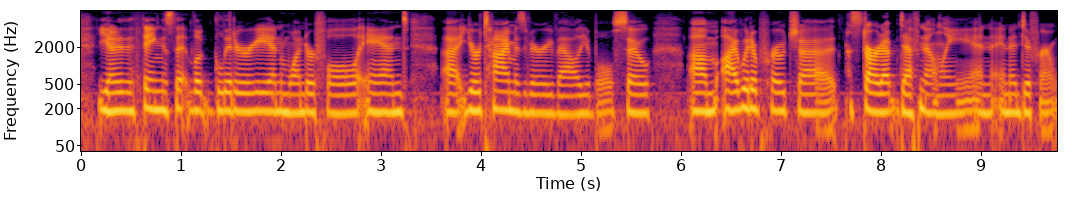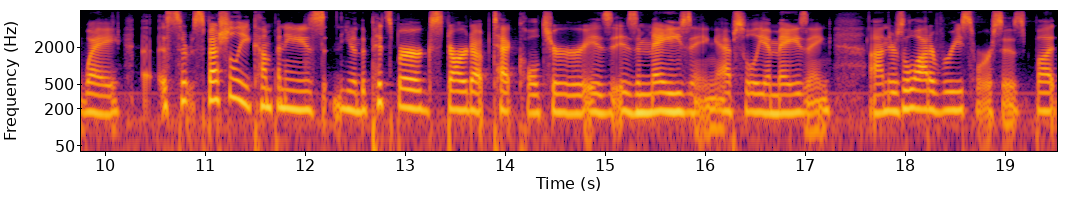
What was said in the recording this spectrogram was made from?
you know, the things that look glittery and wonderful, and uh, your time is very valuable. So, um, I would approach a startup definitely in, in a different way, uh, especially companies. You know, the Pittsburgh startup tech culture is is amazing, absolutely amazing. And there's a lot of resources, but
